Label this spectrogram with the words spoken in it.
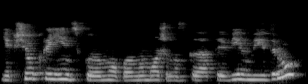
якщо українською мовою ми можемо сказати він мій друг,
